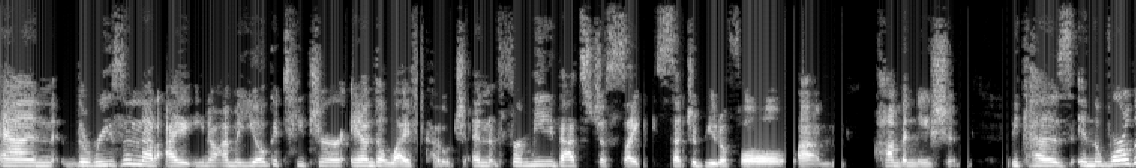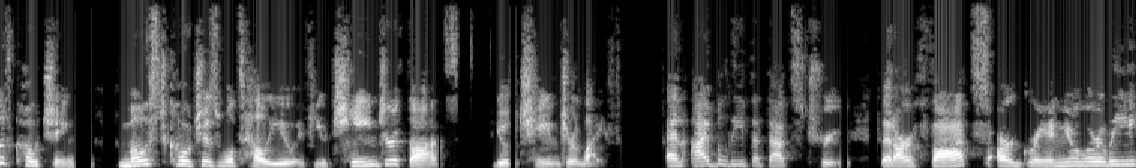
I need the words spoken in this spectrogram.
And the reason that I, you know, I'm a yoga teacher and a life coach. And for me, that's just like such a beautiful um, combination because in the world of coaching, most coaches will tell you if you change your thoughts, you'll change your life. And I believe that that's true, that our thoughts are granularly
